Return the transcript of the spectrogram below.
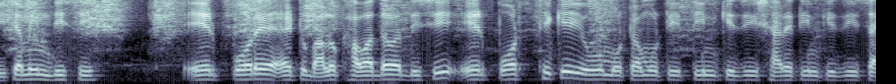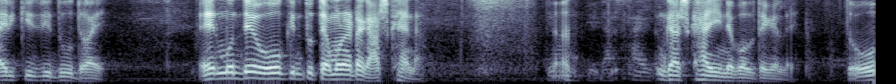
ভিটামিন দিছি। এরপরে একটু ভালো খাওয়া দাওয়া দিছি। এরপর থেকেই ও মোটামুটি তিন কেজি, সাড়ে তিন কেজি, চার কেজি দুধ হয়। এর মধ্যে ও কিন্তু তেমন একটা ঘাস খায় না। ঘাস খাই না বলতে গেলে। তো ও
